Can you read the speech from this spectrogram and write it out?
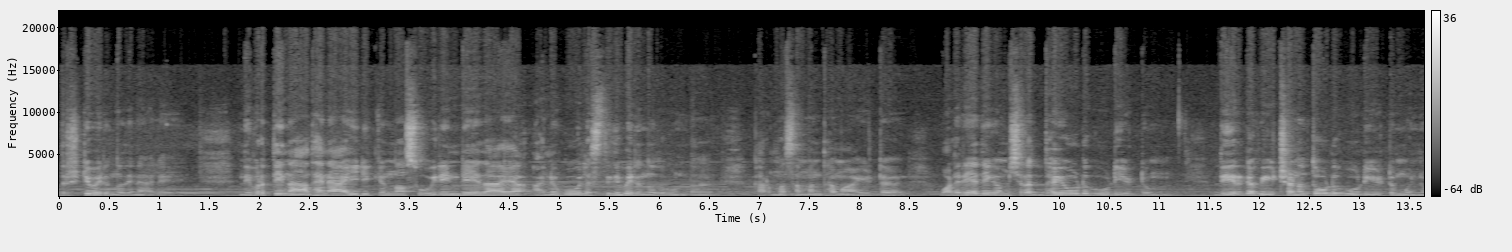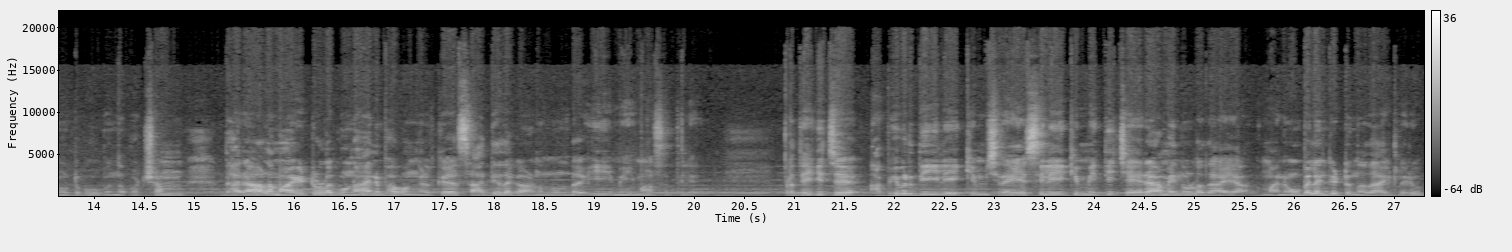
ദൃഷ്ടി വരുന്നതിനാൽ നിവൃത്തിനാഥനായിരിക്കുന്ന സൂര്യന്റേതായ അനുകൂല സ്ഥിതി വരുന്നതുകൊണ്ട് കർമ്മസംബന്ധമായിട്ട് വളരെയധികം ശ്രദ്ധയോടു കൂടിയിട്ടും ദീർഘവീക്ഷണത്തോടു കൂടിയിട്ടും മുന്നോട്ട് പോകുന്ന പക്ഷം ധാരാളമായിട്ടുള്ള ഗുണാനുഭവങ്ങൾക്ക് സാധ്യത കാണുന്നുണ്ട് ഈ മെയ് മാസത്തിൽ പ്രത്യേകിച്ച് അഭിവൃദ്ധിയിലേക്കും ശ്രേയസ്സിലേക്കും എത്തിച്ചേരാമെന്നുള്ളതായ മനോബലം കിട്ടുന്നതായിട്ടുള്ളൊരു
